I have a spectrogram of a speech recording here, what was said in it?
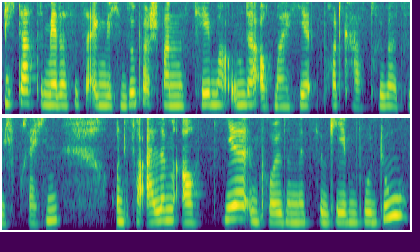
ich dachte mir, das ist eigentlich ein super spannendes Thema, um da auch mal hier im Podcast drüber zu sprechen und vor allem auch dir Impulse mitzugeben, wo du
